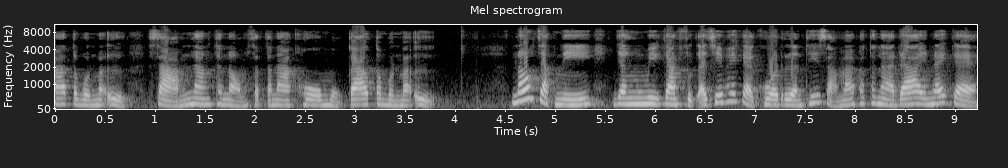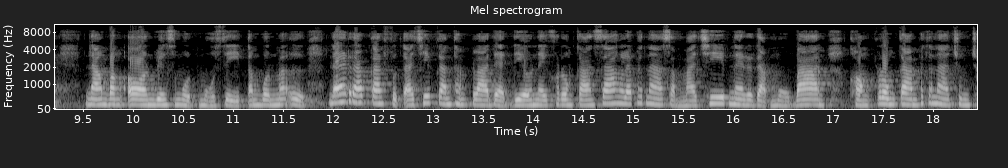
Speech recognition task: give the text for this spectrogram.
5ตำบลมะอึ 3. นางถนอมสัตนาโคหมู่9ตำบลมะอึ นอกจากนี้ยังมีการฝึกอาชีพให้แก่ครัวเรือนที่สามารถพัฒนาได้ได้แก่ นางบางออนเวียงสมุทรหมู่4ตำบลมะอึได้รับการฝึกอาชีพการทำปลาแดดเดียวในโครงการสร้างและพัฒนาสัมมาชีพในระดับหมู่บ้าน ของกรมการพัฒนาชุมช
